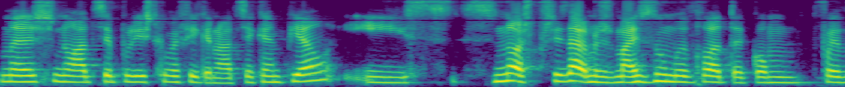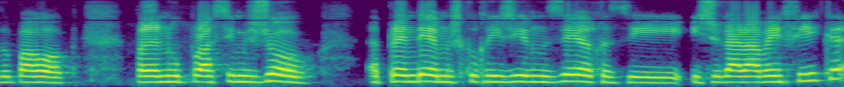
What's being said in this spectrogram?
mas não há de ser por isto que o Benfica não há de ser campeão. E se, se nós precisarmos de mais uma derrota, como foi do PAOK, para no próximo jogo aprendermos, corrigirmos erros e, e jogar à Benfica,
